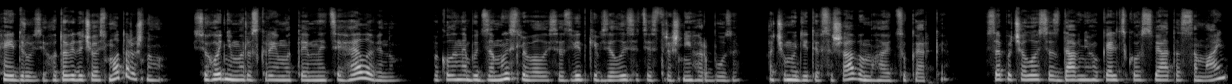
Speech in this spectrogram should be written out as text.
Хей, друзі, готові до чогось моторошного? Сьогодні ми розкриємо таємниці Геловіну. Ви коли-небудь замислювалися, звідки взялися ці страшні гарбузи? А чому діти в США вимагають цукерки? Все почалося з давнього кельтського свята Самайн.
